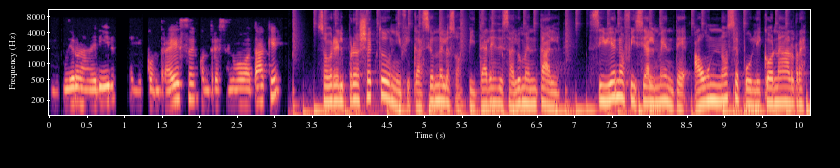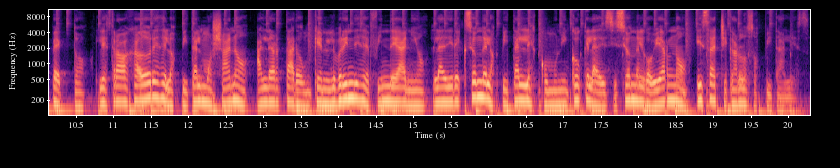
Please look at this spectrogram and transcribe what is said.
que pudieron adherir eh, contra ese, contra ese nuevo ataque sobre el proyecto de unificación de los hospitales de salud mental. Si bien oficialmente aún no se publicó nada al respecto, los trabajadores del Hospital Moyano alertaron que en el brindis de fin de año, la dirección del hospital les comunicó que la decisión del gobierno es achicar los hospitales.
